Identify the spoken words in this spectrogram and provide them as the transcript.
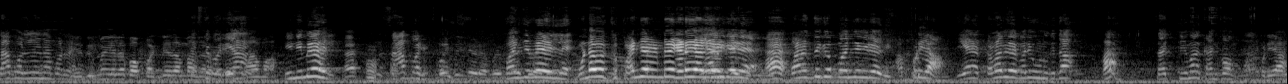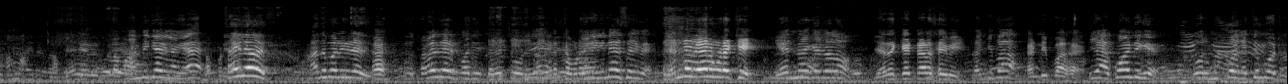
சாப்பாடு என்ன பண்றேன் எதுவுமே இல்லப்பா கஷ்டப்படுறியா? ஆமா. இனிமேல் சாப்பாடு பஞ்சமே இல்லை. உணவுக்கு பஞ்சம் என்றே கிடையாது. பணத்துக்கு பஞ்சம் கிடையாது. அப்படியா? ஏன்னா தலைமையை பத்தி உனக்கு தான்? சத்தியமா கன்ஃபார்ம் அப்படியா? நம்பிக்கை இல்லைங்க. சைலன்ஸ் அது மட்டும் கிடையாது. பத்தி கிடைச்ச உடனே கிடைச்ச உடனே என்ன செய்வேன் என்ன வேணும் உனக்கு? என்ன கேட்டாலும். எதை கேட்டாலும் செய்வேன் கண்டிப்பா. கண்டிப்பாக. ஏன் அக்கௌண்ட்டுக்கு ஒரு முப்பது லட்சம் போட்டு.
